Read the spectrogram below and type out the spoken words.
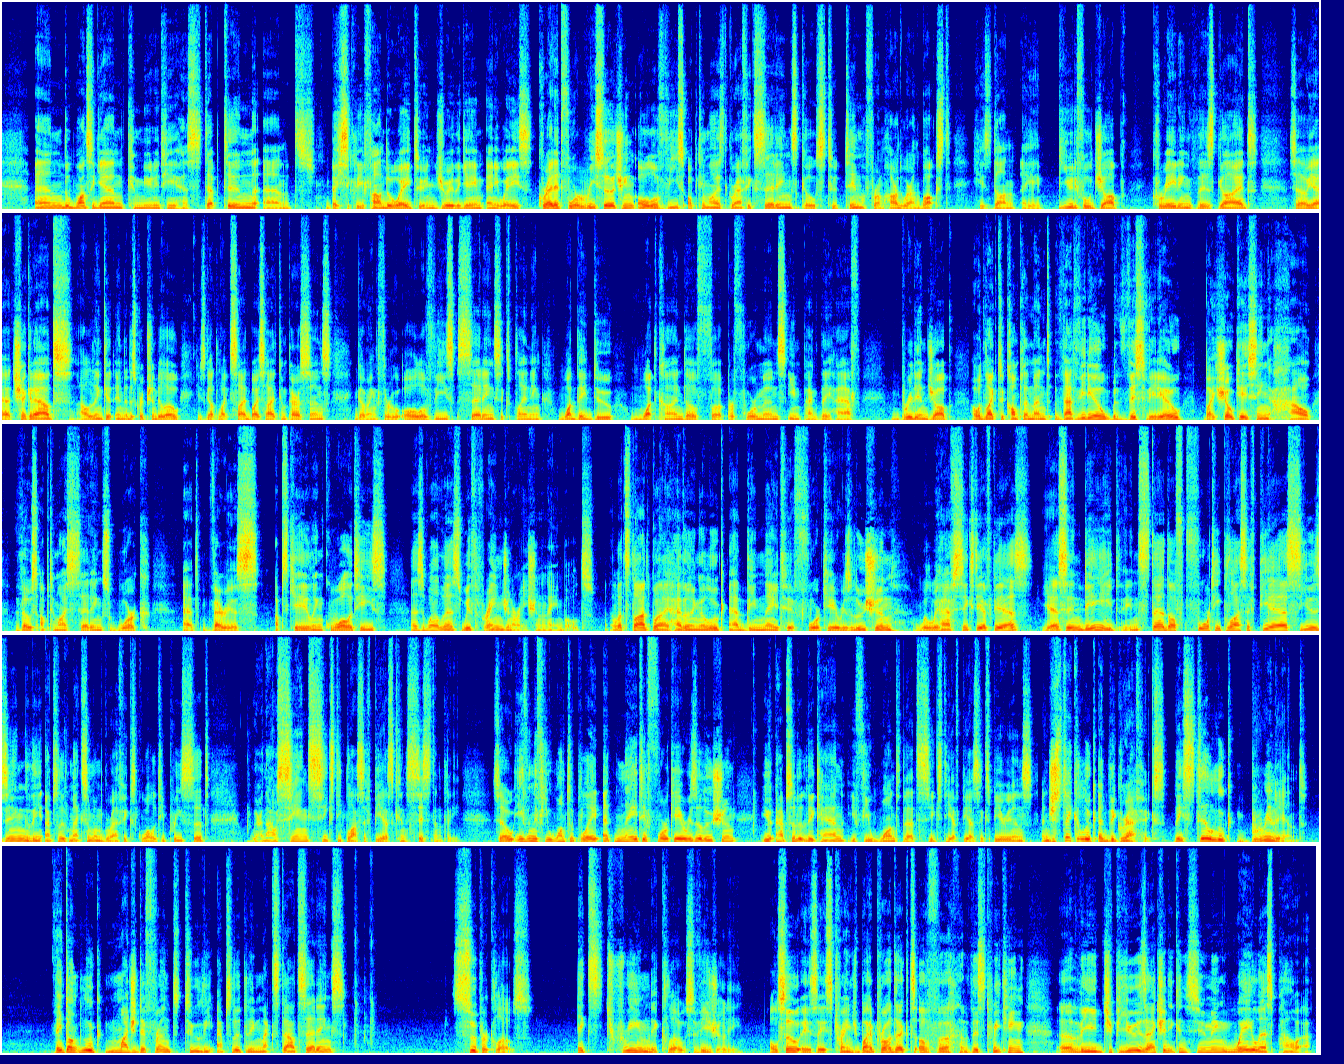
and once again, community has stepped in and basically found a way to enjoy the game anyways. Credit for researching all of these optimized graphics settings goes to Tim from Hardware Unboxed. He's done a beautiful job creating this guide. So yeah, check it out. I'll link it in the description below. He's got like side-by-side -side comparisons going through all of these settings, explaining what they do, what kind of uh, performance impact they have. Brilliant job. I would like to complement that video with this video by showcasing how those optimized settings work at various upscaling qualities as well as with frame generation enabled. Let's start by having a look at the native 4K resolution. Will we have 60 FPS? Yes, indeed. Instead of 40 plus FPS using the absolute maximum graphics quality preset, we are now seeing 60 plus FPS consistently. So even if you want to play at native 4K resolution, you absolutely can if you want that 60 FPS experience. And just take a look at the graphics. They still look brilliant. They don't look much different to the absolutely maxed out settings super close. Extremely close visually. Also, as a strange byproduct of uh, this tweaking, uh, the GPU is actually consuming way less power.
